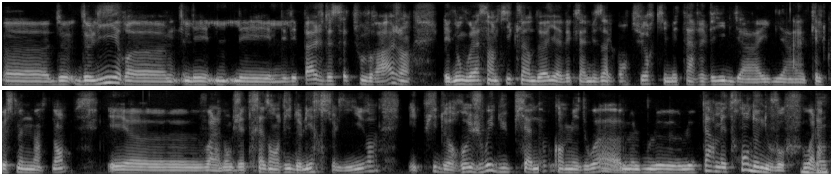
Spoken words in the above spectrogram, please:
de, lire les, les, les, pages de cet ouvrage. Et donc, voilà, c'est un petit clin d'œil avec la mésaventure qui m'est arrivée il y, a, il y a quelques semaines maintenant. Et voilà, donc j'ai très envie de lire ce livre et puis de rejouer du piano quand mes doigts me le, permettront de nouveau. Voilà. Donc,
